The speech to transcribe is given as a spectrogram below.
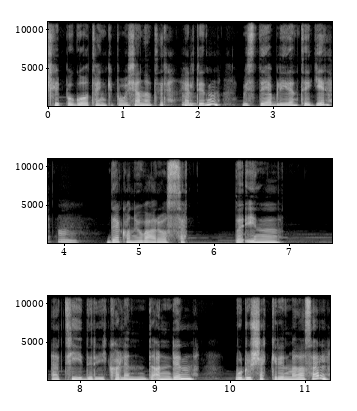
slippe å gå og tenke på og kjenne etter hele Mm. tiden, hvis det blir en trigger, Mm. det kan jo være å sette inn eh, tider i kalenderen din hvor du sjekker inn med deg selv.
